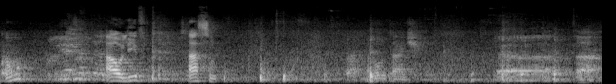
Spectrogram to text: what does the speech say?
Como? Ah, o livro? Ah, sim vontade. Ah, tá,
